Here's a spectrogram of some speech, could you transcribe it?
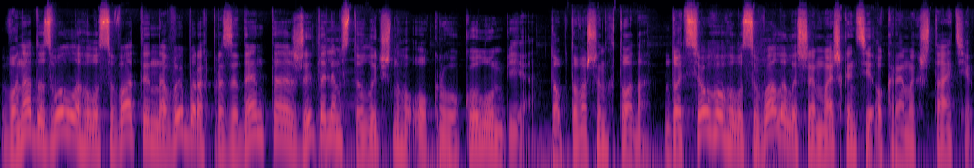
Вона дозволила голосувати на виборах президента жителям столичного округу Колумбія, тобто Вашингтона. До цього голосували лише мешканці окремих штатів.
